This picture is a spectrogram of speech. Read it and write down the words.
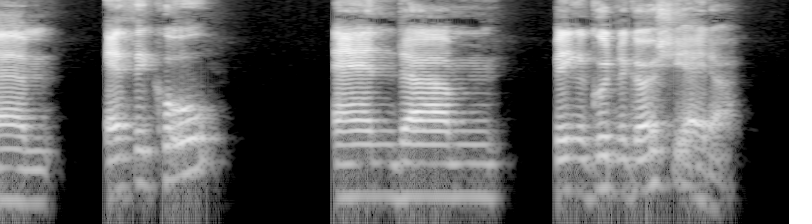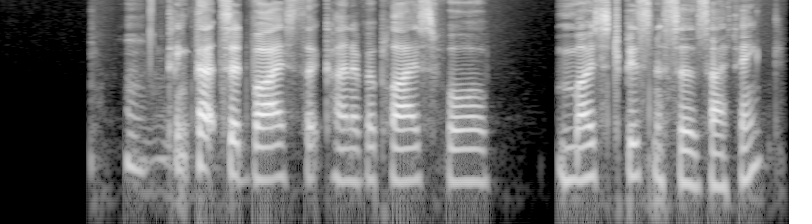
um, ethical, and um, being a good negotiator. I think that's advice that kind of applies for most businesses, I think.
